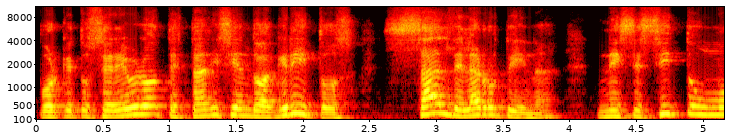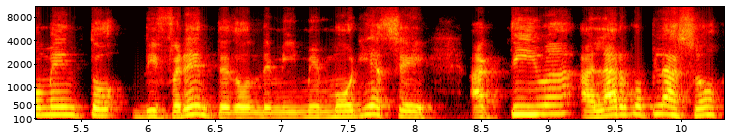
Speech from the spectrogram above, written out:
Porque tu cerebro te está diciendo a gritos, sal de la rutina, necesito un momento diferente donde mi memoria se activa a largo plazo,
